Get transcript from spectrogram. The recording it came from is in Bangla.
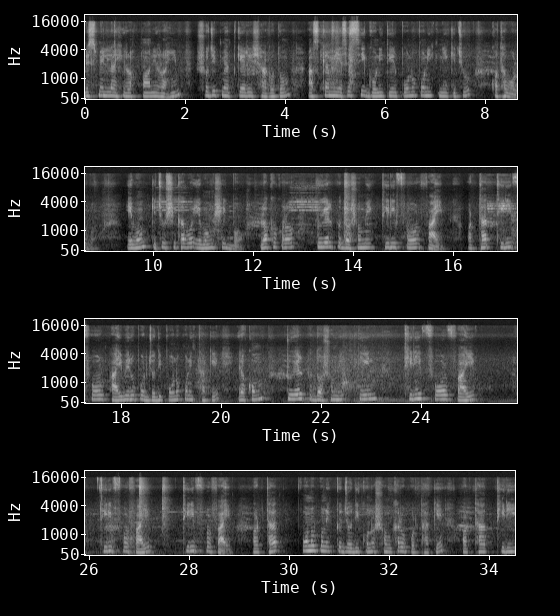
বিসমিল্লাহ রহমান রহিম। সজীব ম্যাথ কেয়ারে স্বাগতম। আজকে আমি এসএসসি গণিতের পৌনপণিক নিয়ে কিছু কথা বলব এবং কিছু শেখাবো এবং শিখব। লক্ষ্য করো টুয়েলভ দশমিক থ্রি ফোর ফাইভ অর্থাৎ থ্রি ফোর ফাইভের উপর যদি পৌনপণিক থাকে, এরকম টুয়েলভ দশমিক তিন three four five three four five three four five অর্থাৎ পৌনপণিক যদি কোনো সংখ্যার উপর থাকে, অর্থাৎ থ্রি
